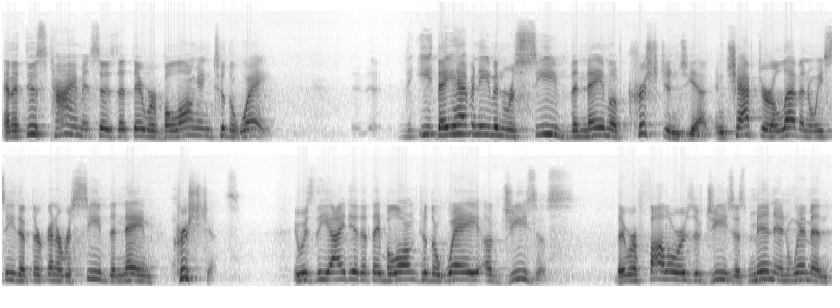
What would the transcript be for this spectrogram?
And at this time, it says that they were belonging to the way they haven't even received the name of Christians yet. In chapter 11, we see that they're going to receive the name Christians. It was the idea that they belonged to the way of Jesus. They were followers of Jesus, men and women.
